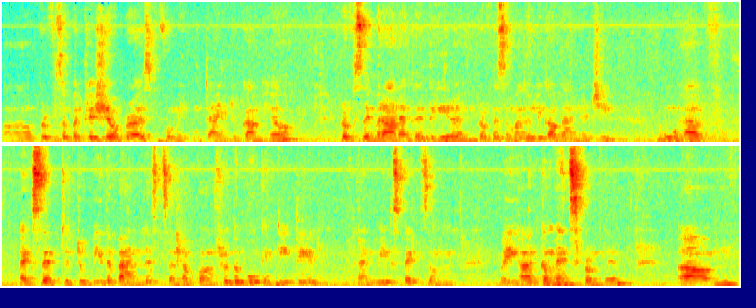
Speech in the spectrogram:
uh, Professor Patricia Uberoi, for making time to come here, Professor Imrana Qadeer and Professor Madhulika Banerjee, who have accepted to be the panelists and have gone through the book in detail, and we expect some very hard comments from them. Um,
